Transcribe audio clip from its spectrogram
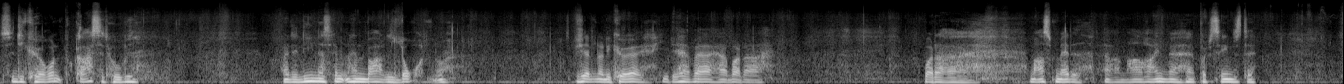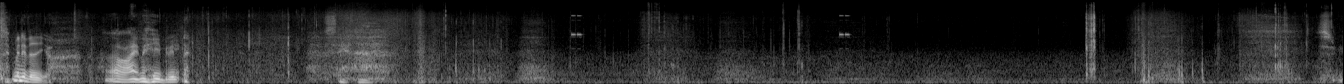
Så de kører rundt på græsset herude. Men det ligner simpelthen bare lort nu. Specielt når de kører i det her vejr her, hvor der, hvor der er meget smattet. Der er meget regnvejr her på det seneste. Men det ved jeg jo. Det regner helt vildt. Se her. Så vi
